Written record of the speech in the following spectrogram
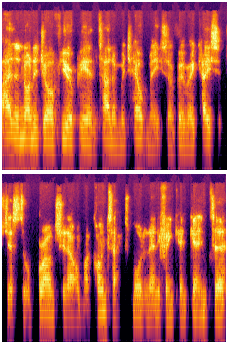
I had a knowledge of European talent, which helped me. So a bit of a case, of just sort of branching out on my contacts more than anything and getting to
